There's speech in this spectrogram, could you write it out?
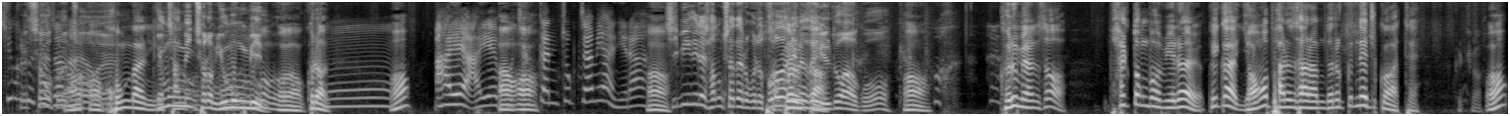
지금도 그렇죠, 자잖아요. 그렇죠. 어, 예. 공간 이게 참- 유목민처럼 어, 유목민. 어, 어, 그런 어. 어? 아예 아예 뭐 어, 어. 잠깐 쪽잠이 아니라 어, 집이 그냥 자동차 되는 거죠. 돌아다니면서 그러니까. 일도 하고. 어. 그러면서 활동 범위를 그러니까 영업하는 사람들은 끝내줄 것 같아. 그렇죠. 어?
